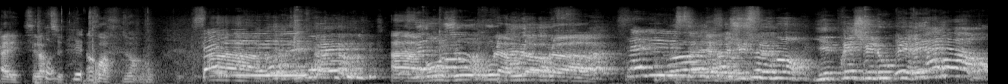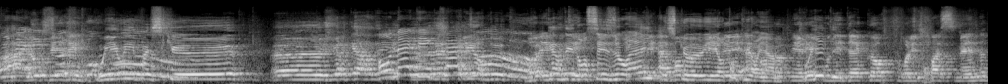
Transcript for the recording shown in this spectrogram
Allez, c'est parti. Trois, deux, un. 3, 2, 1, Salut Ah, bonjour, oula, oula, oula. Salut Ah, justement, il est prêt, je vais l'opérer. Alors, on Ah, a des l'opérer. choses pour Oui, vous. oui, parce que euh, je vais regarder. On a des cadeaux. de- Regardez dans ses oreilles parce qu'il n'entend plus rien. Oui, on est d'accord pour les 3 semaines,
